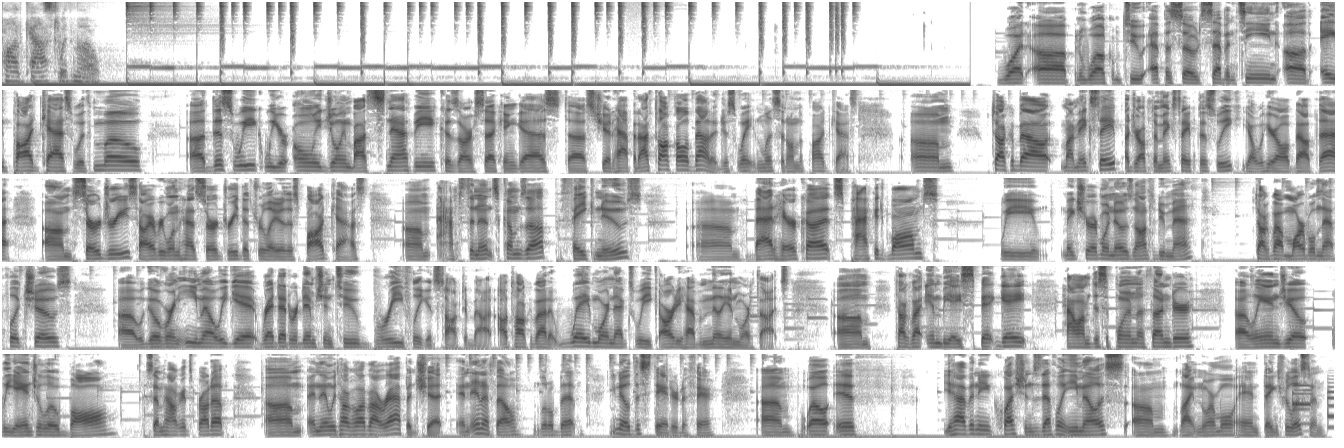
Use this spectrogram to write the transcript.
podcast with Mo. What up, and welcome to episode 17 of A Podcast with Mo. Uh, this week, we are only joined by Snappy because our second guest uh, shit happened. I talk all about it. Just wait and listen on the podcast. Um, talk about my mixtape. I dropped a mixtape this week. Y'all will hear all about that. Um, surgeries, how everyone has surgery that's related to this podcast. Um, abstinence comes up. Fake news. Um, bad haircuts. Package bombs. We make sure everyone knows not to do meth talk about Marvel Netflix shows. Uh, we go over an email we get. Red Dead Redemption 2 briefly gets talked about. I'll talk about it way more next week. I already have a million more thoughts. Um, talk about NBA Spitgate, how I'm disappointed in the Thunder. Uh, LiAngelo, LiAngelo Ball somehow gets brought up. Um, and then we talk a lot about rap and shit and NFL a little bit. You know, the standard affair. Um, well, if you have any questions, definitely email us um, like normal. And thanks for listening.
